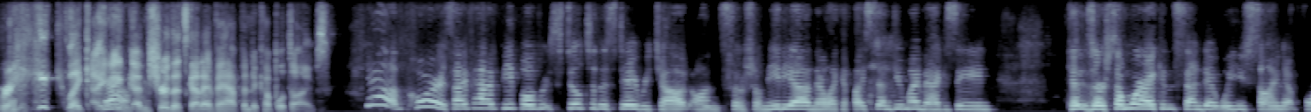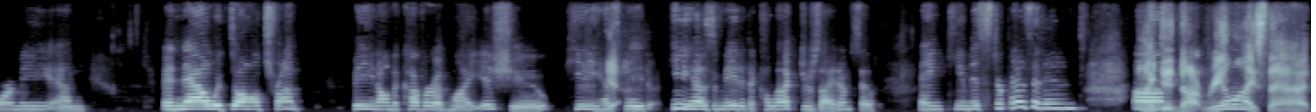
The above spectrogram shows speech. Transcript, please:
Right? Like yeah. I, I'm sure that's got to have happened a couple of times. Yeah of course. I've had people still to this day reach out on social media and they're like if I send you my magazine is there somewhere I can send it will you sign it for me? And and now with Donald Trump being on the cover of my issue, he has yeah. made he has made it a collector's item. So thank you, Mr. President. Um, I did not realize that.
